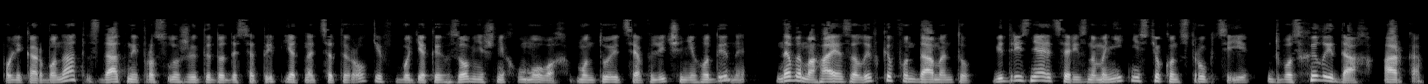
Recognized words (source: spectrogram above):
полікарбонат здатний прослужити до 10-15 років в будь-яких зовнішніх умовах, монтується в лічені години, не вимагає заливки фундаменту, відрізняється різноманітністю конструкції, двосхилий дах, арка,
